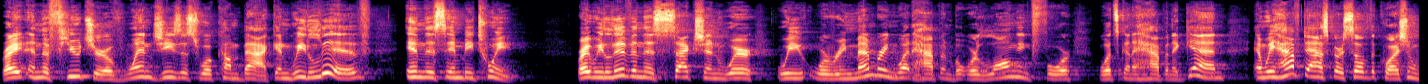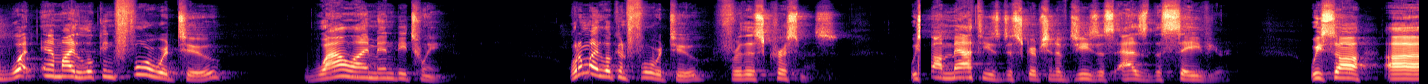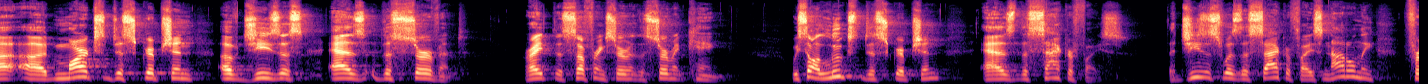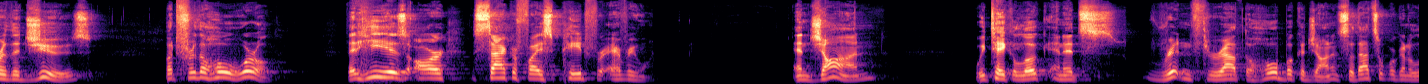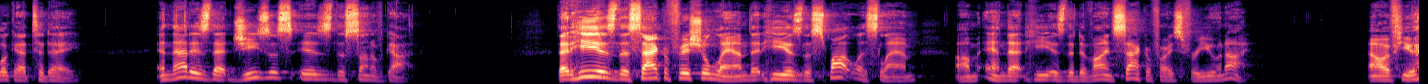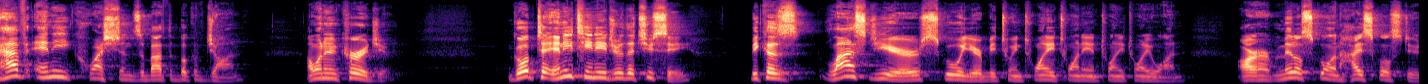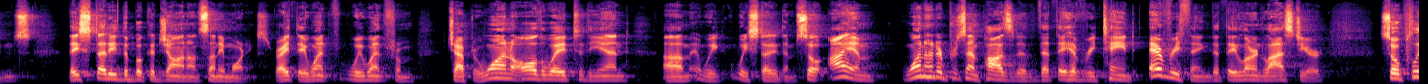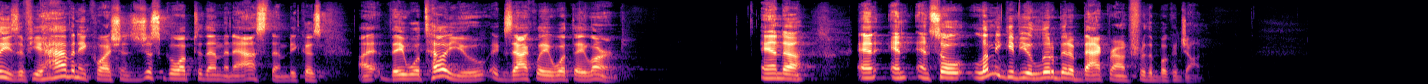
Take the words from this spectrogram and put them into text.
right? In the future of when Jesus will come back. And we live in this in between, right? We live in this section where we, we're remembering what happened, but we're longing for what's going to happen again. And we have to ask ourselves the question what am I looking forward to while I'm in between? What am I looking forward to for this Christmas? We saw Matthew's description of Jesus as the Savior. We saw uh, uh, Mark's description of Jesus as the servant, right? The suffering servant, the servant king. We saw Luke's description as the sacrifice, that Jesus was the sacrifice not only for the Jews, but for the whole world, that he is our sacrifice paid for everyone. And John, we take a look, and it's written throughout the whole book of John. And so that's what we're going to look at today. And that is that Jesus is the Son of God. That he is the sacrificial lamb, that he is the spotless lamb, um, and that he is the divine sacrifice for you and I. Now, if you have any questions about the book of John, I want to encourage you. Go up to any teenager that you see, because last year, school year between 2020 and 2021, our middle school and high school students, they studied the book of John on Sunday mornings, right? They went, we went from chapter one all the way to the end, um, and we, we studied them. So I am 100% positive that they have retained everything that they learned last year. So please, if you have any questions, just go up to them and ask them because I, they will tell you exactly what they learned. And, uh, and, and, and so let me give you a little bit of background for the book of John.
